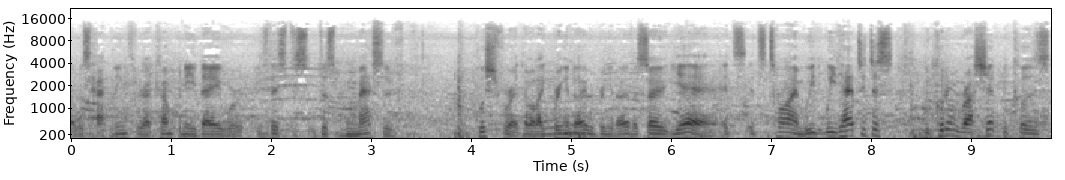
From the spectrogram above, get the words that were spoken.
uh, was happening through our company, they were there's this, this massive push for it. They were like, "Bring it over, bring it over." So yeah, it's it's time. We we had to just we couldn't rush it because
